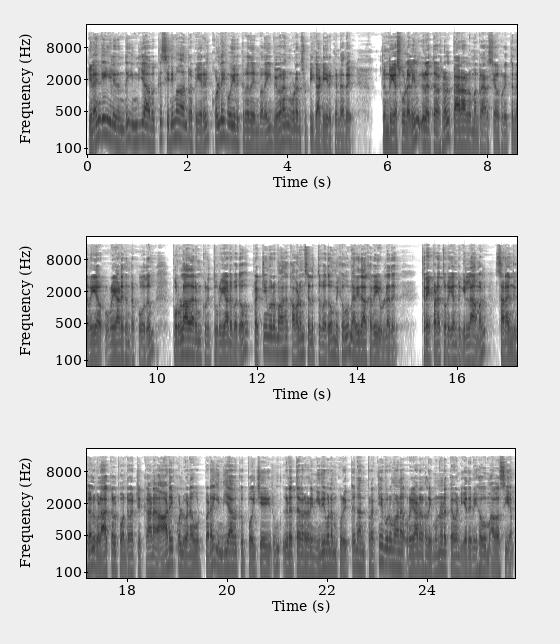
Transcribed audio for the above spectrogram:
இலங்கையிலிருந்து இந்தியாவுக்கு சினிமா என்ற பெயரில் கொள்ளை போயிருக்கிறது என்பதை விவரங்களுடன் சுட்டிக்காட்டியிருக்கின்றது. இன்றைய சூழலில் இழுத்தவர்கள் பாராளுமன்ற அரசியல் குறித்து நிறைய உரையாடுகின்ற போதும் பொருளாதாரம் குறித்து உரையாடுவதோ பிரக்ஞமூலமாக கவனம் செலுத்துவதோ மிகவும் அரிதாகவே உள்ளது. திரைப்படத்துறை என்று இல்லாமல் சடங்குகள் விழாக்கள் போன்றவற்றிற்கான ஆடை கொள்வன உட்பட இந்தியாவுக்கு போய் சேரும் ஈழத்தவர்களின் நிதிவளம் குறித்து நான் பிரஜைபூர்வமான உரையாடல்களை முன்னெடுக்க வேண்டியது மிகவும் அவசியம்.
